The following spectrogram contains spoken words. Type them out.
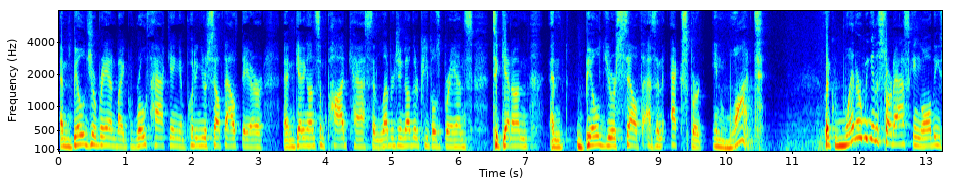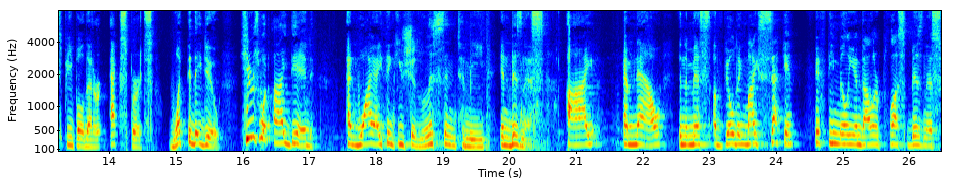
and build your brand by growth hacking and putting yourself out there and getting on some podcasts and leveraging other people's brands to get on and build yourself as an expert in what? Like, when are we gonna start asking all these people that are experts, what did they do? Here's what I did and why I think you should listen to me in business. I am now in the midst of building my second $50 million plus business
